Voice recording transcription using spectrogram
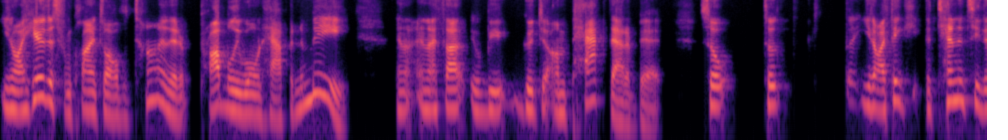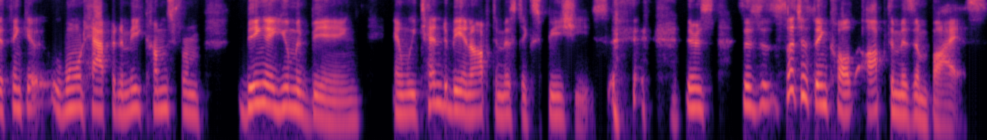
you know i hear this from clients all the time that it probably won't happen to me and and I thought it would be good to unpack that a bit. So so you know, I think the tendency to think it won't happen to me comes from being a human being, and we tend to be an optimistic species. there's there's such a thing called optimism bias,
